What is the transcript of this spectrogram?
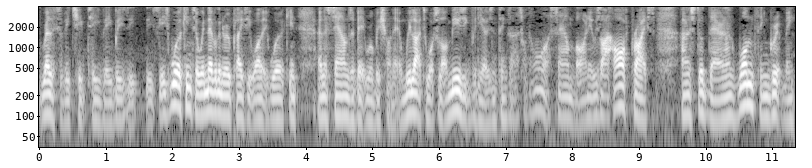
relatively cheap TV, but it's, it's, it's working, so we're never going to replace it while it's working, and the sound's a bit rubbish on it. And we like to watch a lot of music videos and things like that. So I thought, oh, a sound bar, and it was like half price. And I stood there, and one thing gripped me.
